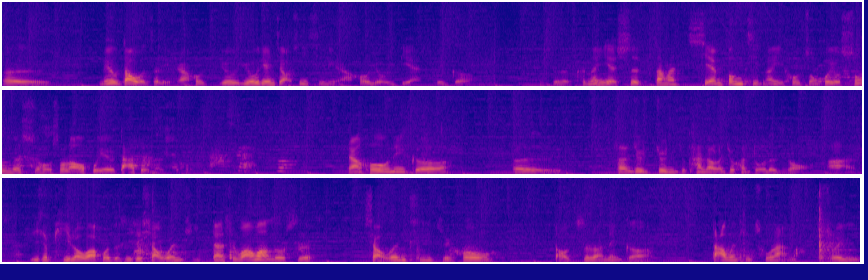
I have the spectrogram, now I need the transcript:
呃没有到我这里，然后有有点侥幸心理，然后有一点这个就是可能也是，当他弦绷紧了以后，总会有松的时候，说老虎也有打盹的时候。然后那个呃，反正就就你就看到了，就很多的这种啊一些纰漏啊，或者是一些小问题，但是往往都是小问题，最后导致了那个大问题出来嘛。所以，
